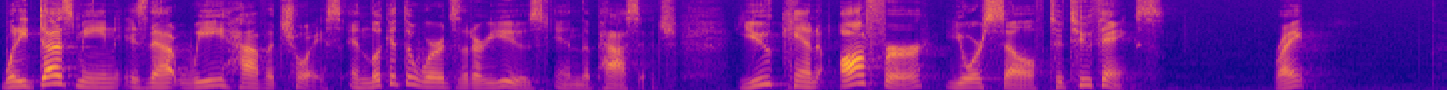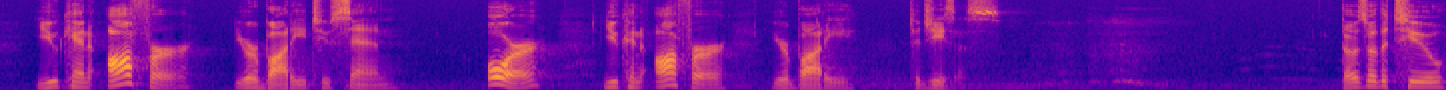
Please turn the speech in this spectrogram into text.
What he does mean is that we have a choice. And look at the words that are used in the passage. You can offer yourself to two things, right? You can offer your body to sin, or you can offer your body to Jesus. Those are the two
